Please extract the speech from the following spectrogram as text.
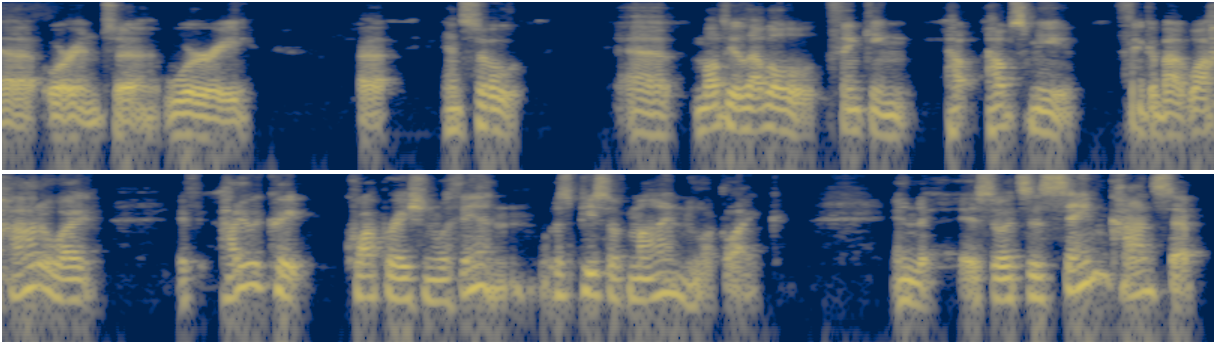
uh, or into worry. Uh, and so, uh, multi level thinking help, helps me think about well, how do I if how do we create cooperation within? What does peace of mind look like? And so it's the same concept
